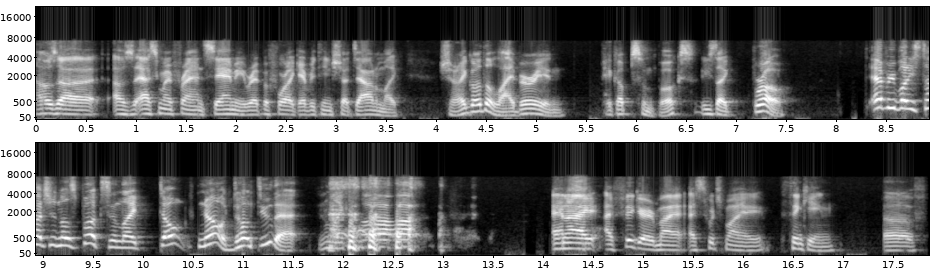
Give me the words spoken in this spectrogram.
I was uh I was asking my friend Sammy right before like everything shut down. I'm like, should I go to the library and pick up some books? He's like, bro, everybody's touching those books and like, don't, no, don't do that. And I'm like, uh. and I, I figured my, I switched my thinking of,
